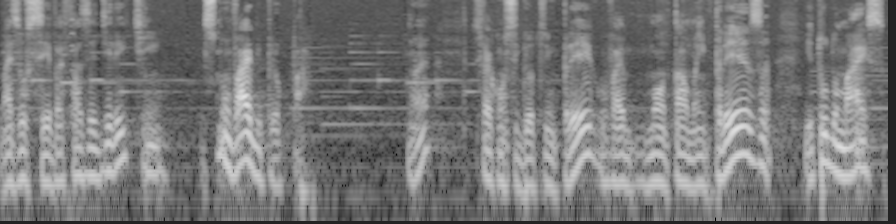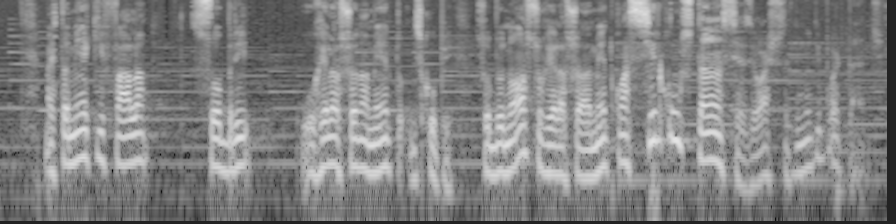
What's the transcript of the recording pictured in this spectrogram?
mas você vai fazer direitinho. Isso não vai lhe preocupar. Não é? Você vai conseguir outro emprego, vai montar uma empresa e tudo mais. Mas também aqui fala sobre o relacionamento, desculpe, sobre o nosso relacionamento com as circunstâncias. Eu acho isso aqui muito importante.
